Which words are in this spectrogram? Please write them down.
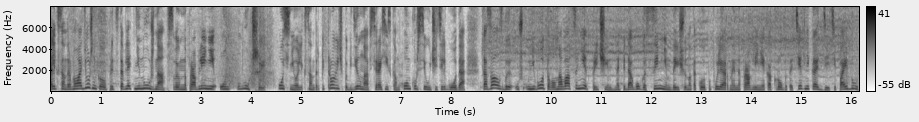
Александра Молодежникова представлять не нужно. В своем направлении он лучший. Осенью Александр Петрович победил на всероссийском конкурсе «Учитель года». Казалось бы, уж у него-то волноваться нет причин. На педагога с именем, да еще на такое популярное направление, как робототехника, дети пойдут.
